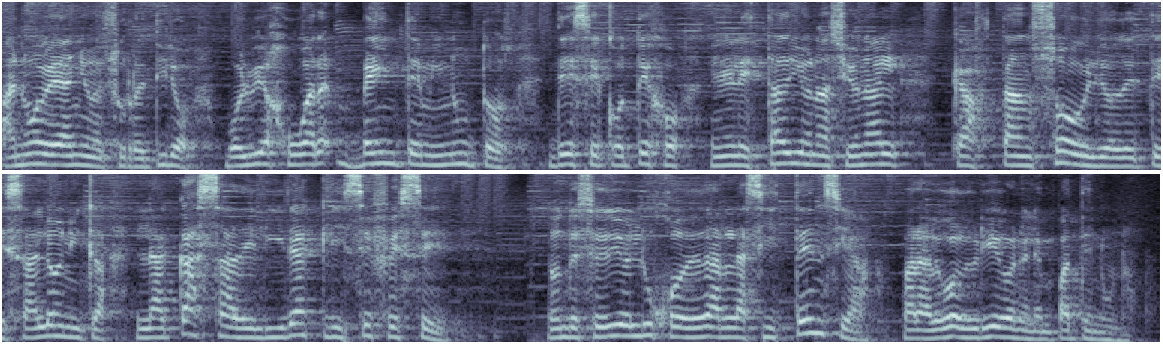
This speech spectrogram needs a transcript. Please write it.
A nueve años de su retiro, volvió a jugar 20 minutos de ese cotejo en el Estadio Nacional Kaftanzoglio de Tesalónica, la casa del Iraklis FC, donde se dio el lujo de dar la asistencia para el gol griego en el empate en uno.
